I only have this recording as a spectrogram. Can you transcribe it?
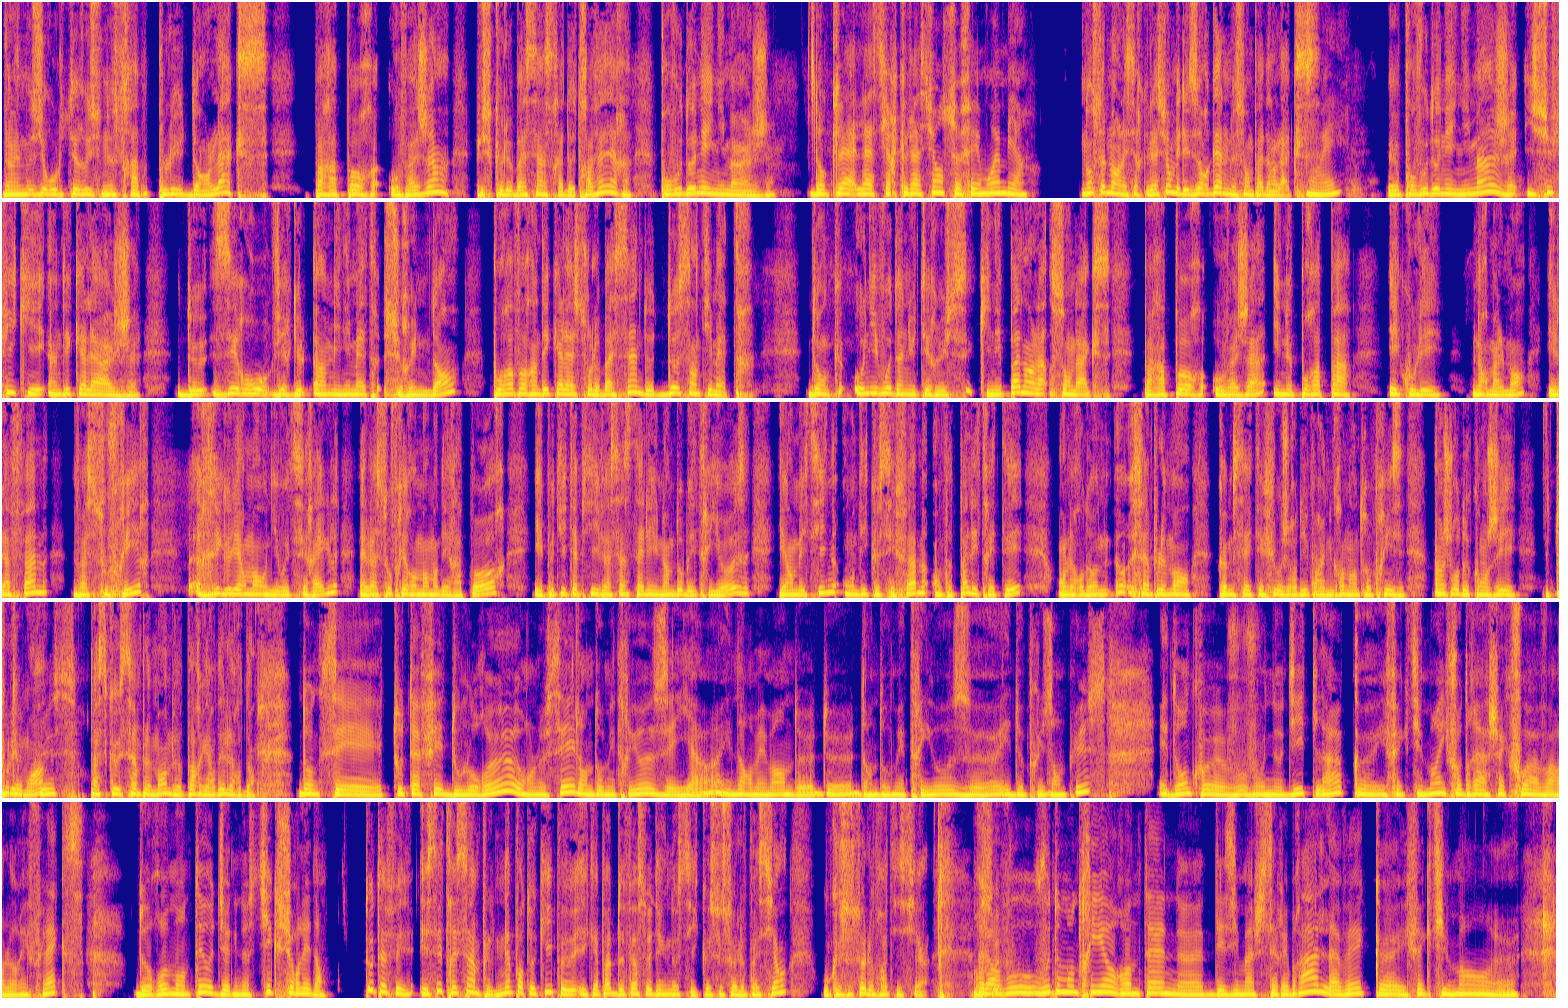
dans la mesure où l'utérus ne sera plus dans l'axe par rapport au vagin, puisque le bassin sera de travers, pour vous donner une image. Donc la, la circulation se fait moins bien. Non seulement la circulation, mais les organes ne sont pas dans l'axe. Oui. Euh, pour vous donner une image, il suffit qu'il y ait un décalage de 0,1 mm sur une dent pour avoir un décalage sur le bassin de 2 cm. Donc, au niveau d'un utérus qui n'est pas dans son axe par rapport au vagin, il ne pourra pas écouler normalement et la femme va souffrir régulièrement au niveau de ses règles, elle va souffrir au moment des rapports et petit à petit il va s'installer une endométriose et en médecine on dit que ces femmes on peut pas les traiter, on leur donne euh, simplement comme ça a été fait aujourd'hui par une grande entreprise un jour de congé tous les De mois plus. parce que simplement on ne veut pas regarder leurs dents. Donc c'est tout à fait douloureux, on le sait, l'endométriose, et il y a énormément de, de- d'endométriose euh, et de plus en plus. Et donc euh, vous, vous nous dites là qu'effectivement il faudrait à chaque fois avoir le réflexe de remonter au diagnostic sur les dents. Tout à fait. Et c'est très simple. N'importe qui peut, est capable de faire ce diagnostic, que ce soit le patient ou que ce soit le praticien. Pour Alors ce- vous, vous nous montriez hors antenne euh, des images cérébrales avec euh, effectivement euh,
